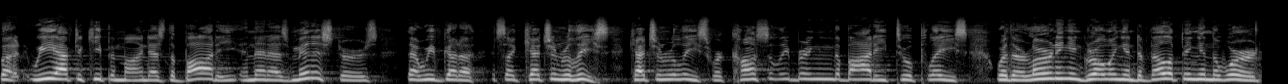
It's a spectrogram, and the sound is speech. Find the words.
but we have to keep in mind as the body and then as ministers that we've got to, it's like catch and release, catch and release. We're constantly bringing the body to a place where they're learning and growing and developing in the Word,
